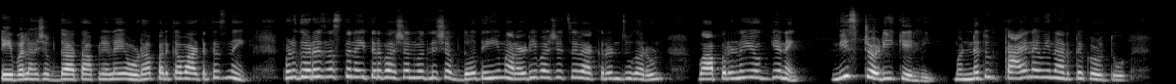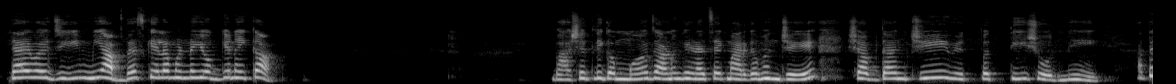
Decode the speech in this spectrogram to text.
टेबल हा शब्द आता आपल्याला एवढा परका वाटतच नाही. पण गरज नसताना इतर भाषांमधले शब्द तेही मराठी भाषेचे व्याकरण जुगारून वापरणं योग्य नाही. मी स्टडी केली. म्हणण्यातून काय नवीन अर्थ कळतो? त्याऐवजी मी अभ्यास केला म्हणणं योग्य नाही का? भाषेतली गंमत जाणून घेण्याचा एक मार्ग म्हणजे शब्दांची व्युत्पत्ती शोधणे. आता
